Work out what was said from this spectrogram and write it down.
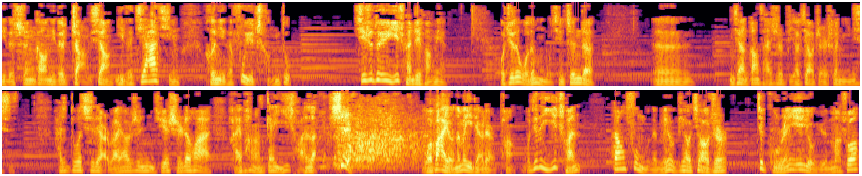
你的身高、你的长相、你的家庭和你的富裕程度。其实对于遗传这方面，我觉得我的母亲真的，嗯，你像刚才是比较较真，说你是还是多吃点吧。要是你绝食的话还胖，该遗传了。是我爸有那么一点点胖，我觉得遗传。当父母的没有必要较真儿，这古人也有云嘛，说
